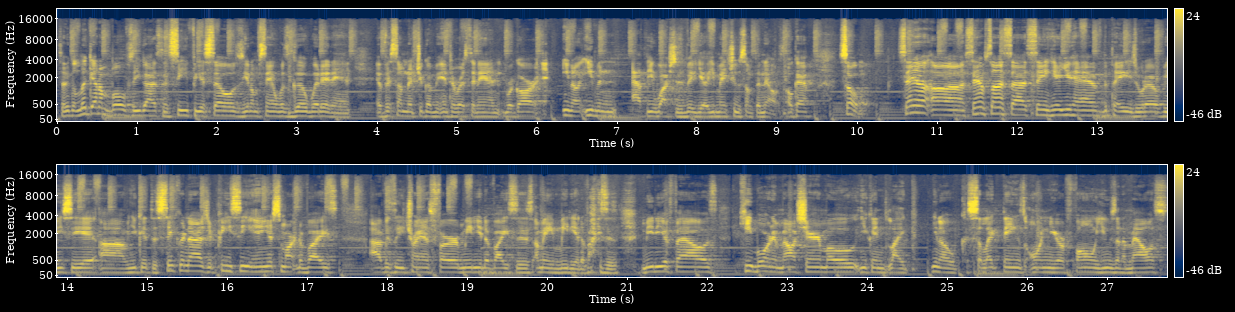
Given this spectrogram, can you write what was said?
So you can look at them both so you guys can see for yourselves, you know what I'm saying, what's good with it. And if it's something that you're gonna be interested in regard, you know, even after you watch this video, you may choose something else, okay? So Sam, uh, Samsung SideSync, here you have the page, whatever you see it. Um, you get to synchronize your PC and your smart device. Obviously transfer media devices, I mean media devices, media files, keyboard and mouse sharing mode. You can like, you know, select things on your phone using a mouse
